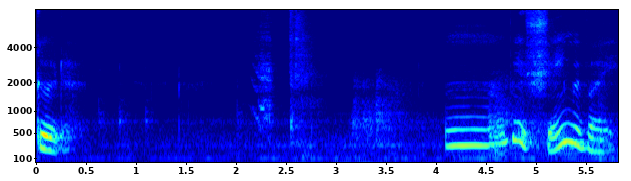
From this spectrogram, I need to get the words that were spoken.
Good. Mm, it would be a shame if I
